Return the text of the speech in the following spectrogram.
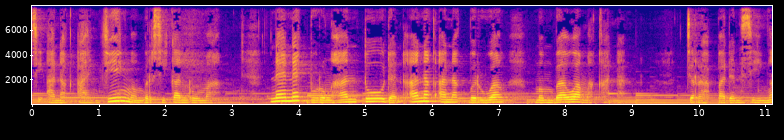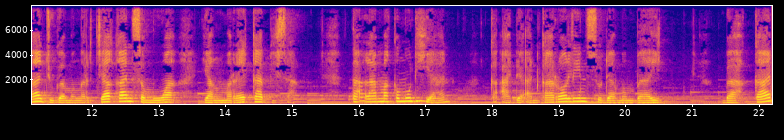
Si anak anjing membersihkan rumah nenek burung hantu dan anak-anak beruang membawa makanan. Jerapah dan singa juga mengerjakan semua yang mereka bisa. Tak lama kemudian, keadaan Caroline sudah membaik. Bahkan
